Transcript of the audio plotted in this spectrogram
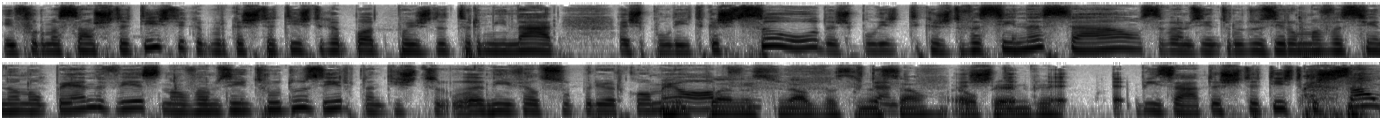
informação estatística, porque a estatística pode depois determinar as políticas de saúde, as políticas de vacinação, se vamos introduzir uma vacina no PNV, se não vamos introduzir, portanto, isto a nível superior, como é no óbvio. Plano Nacional de Vacinação, Portanto, é o PNV. Eh, Exato, as estatísticas são,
